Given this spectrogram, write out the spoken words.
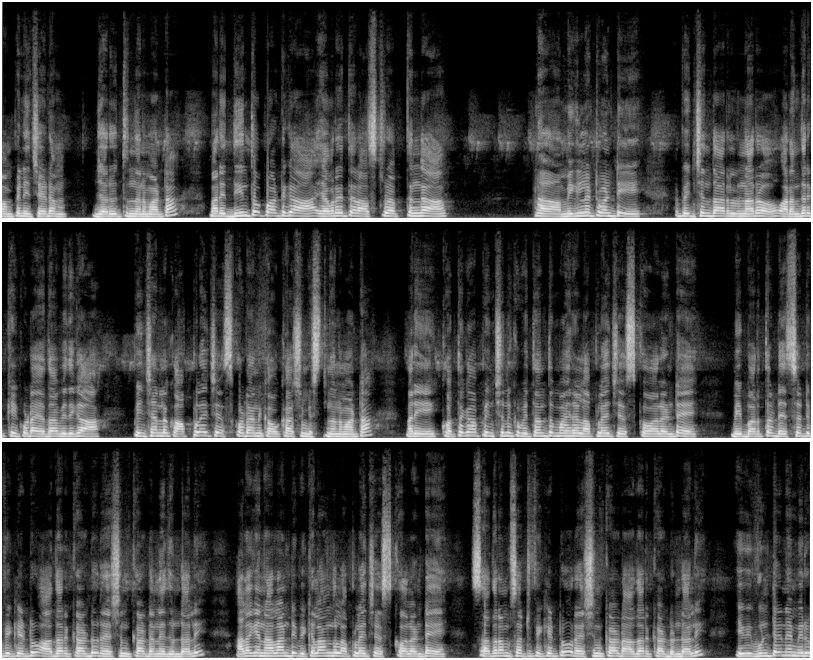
పంపిణీ చేయడం జరుగుతుందన్నమాట. మరి దీంతో పాటుగా ఎవరైతే రాష్ట్ర వ్యాప్తంగా మిగిలినటువంటి పింఛన్దారులు ఉన్నారో వారందరికీ కూడా యథావిధిగా పింఛన్లకు అప్లై చేసుకోవడానికి అవకాశం ఇస్తుందన్నమాట. మరి కొత్తగా పింఛన్కు వితంతు మహిళలు అప్లై చేసుకోవాలంటే మీ భర్త death certificate Aadhaar card ration card అనేది ఉండాలి. అలాగే నాలాంటి వికలాంగులు అప్లై చేసుకోవాలంటే Sadarem certificate ration card Aadhaar card ఉండాలి. ఇవి ఉంటేనే మీరు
